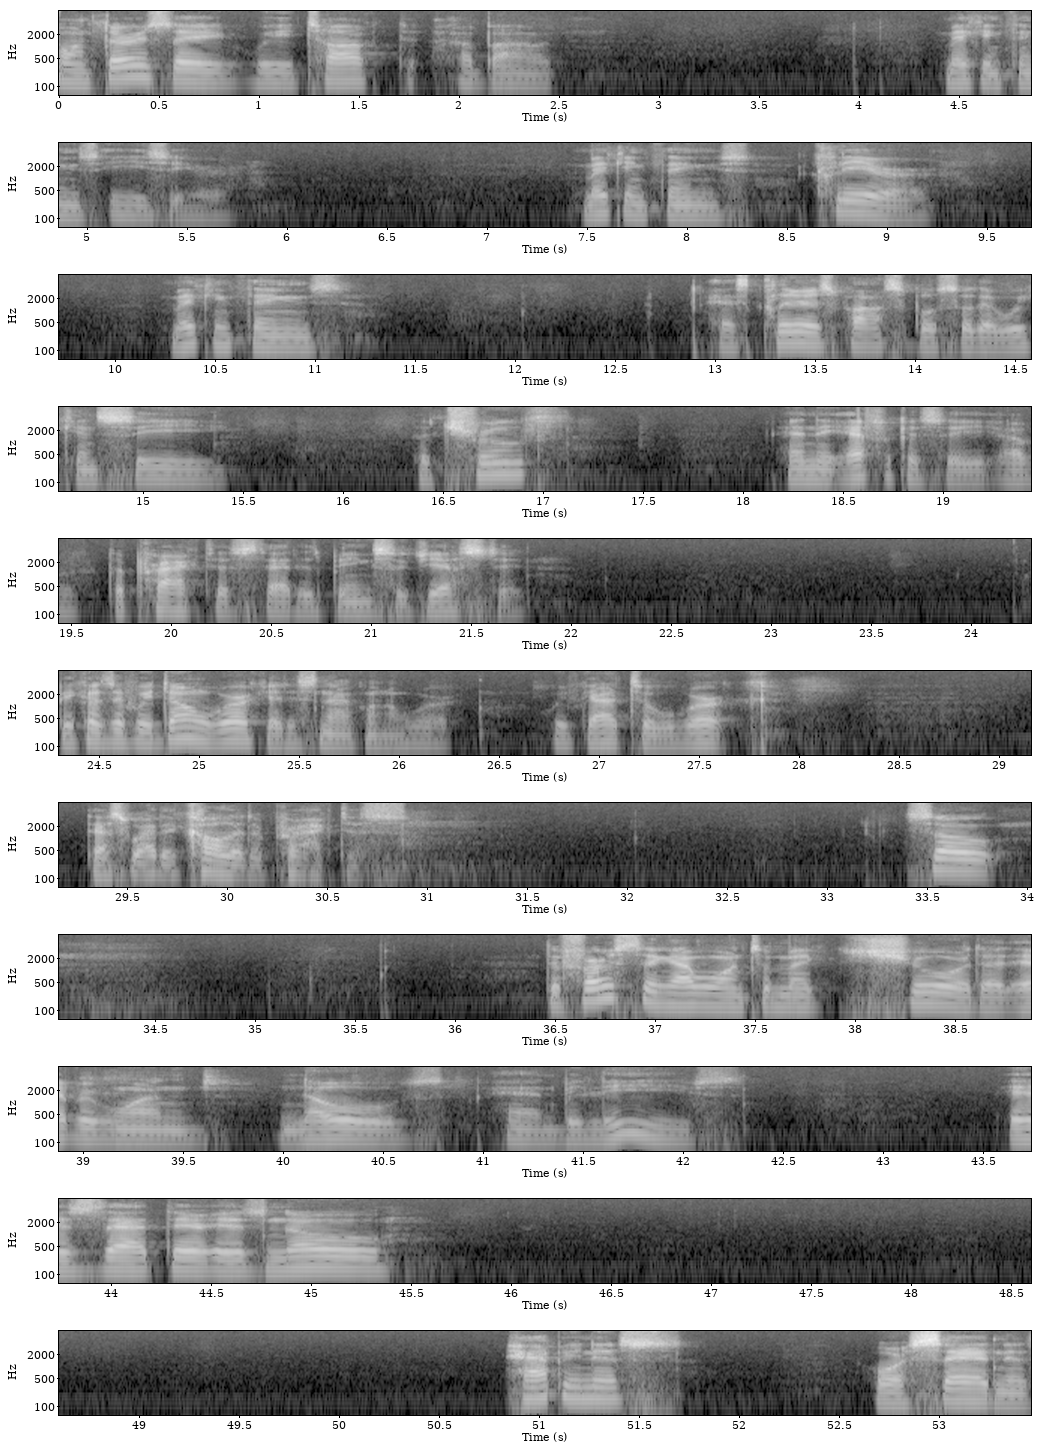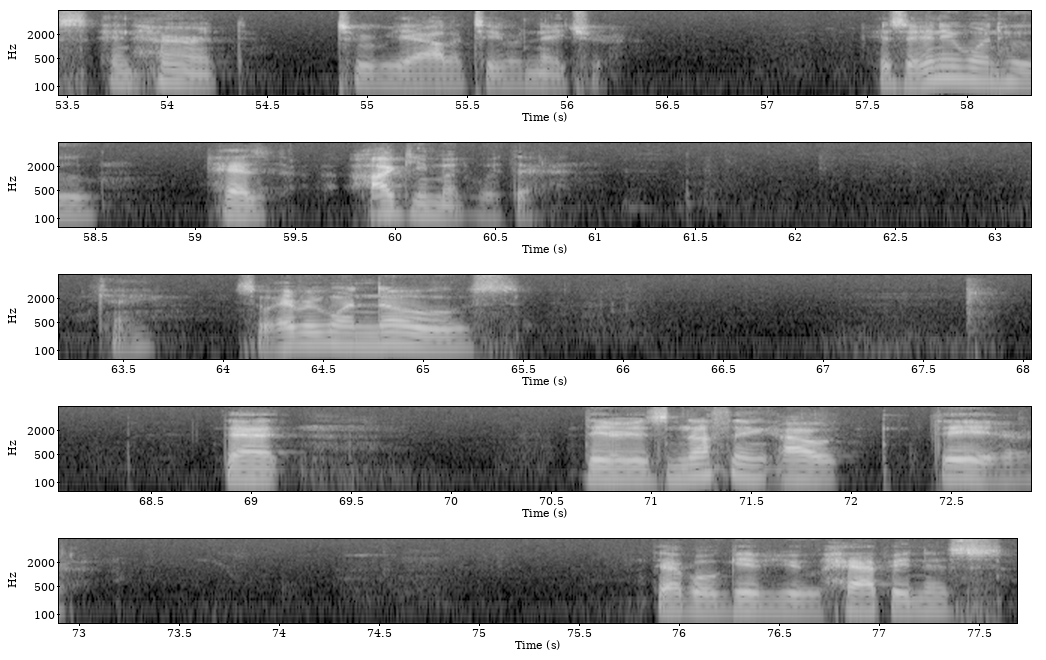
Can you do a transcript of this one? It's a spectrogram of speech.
On Thursday, we talked about making things easier, making things clearer, making things as clear as possible so that we can see the truth and the efficacy of the practice that is being suggested. Because if we don't work it, it's not going to work. We've got to work. That's why they call it a practice. So, the first thing I want to make sure that everyone knows and believes is that there is no happiness or sadness inherent to reality or nature. Is there anyone who has argument with that? Okay, so everyone knows that there is nothing out there that will give you happiness.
